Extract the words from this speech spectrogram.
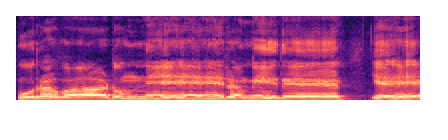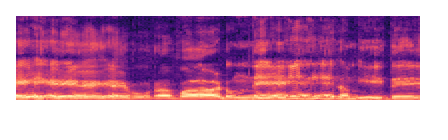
உறவாடும் நேரமிதே. ஏ உறவாடும் நேரம் இதே.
